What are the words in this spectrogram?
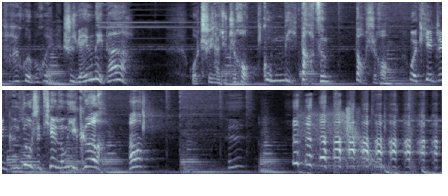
他还会不会是元婴内丹啊？我吃下去之后功力大增，到时候我天真哥又是天龙一哥了啊！嗯，哈哈哈哈哈哈！哈哈哈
